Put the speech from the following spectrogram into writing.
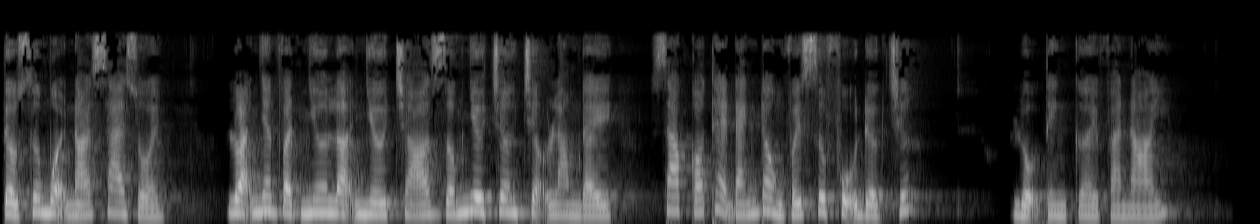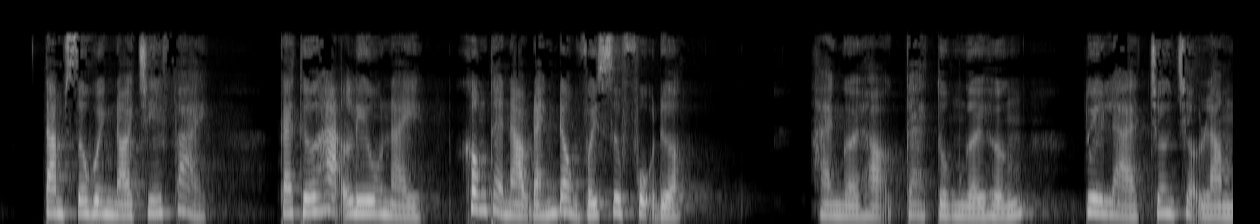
Tiểu sư muội nói sai rồi. Loại nhân vật như lợn như chó giống như Trương Triệu Long đây sao có thể đánh đồng với sư phụ được chứ? Lộ tinh cười và nói Tam sư huynh nói chế phải cái thứ hạ lưu này không thể nào đánh đồng với sư phụ được. Hai người họ ca tung người hứng tuy là Trương Triệu Long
